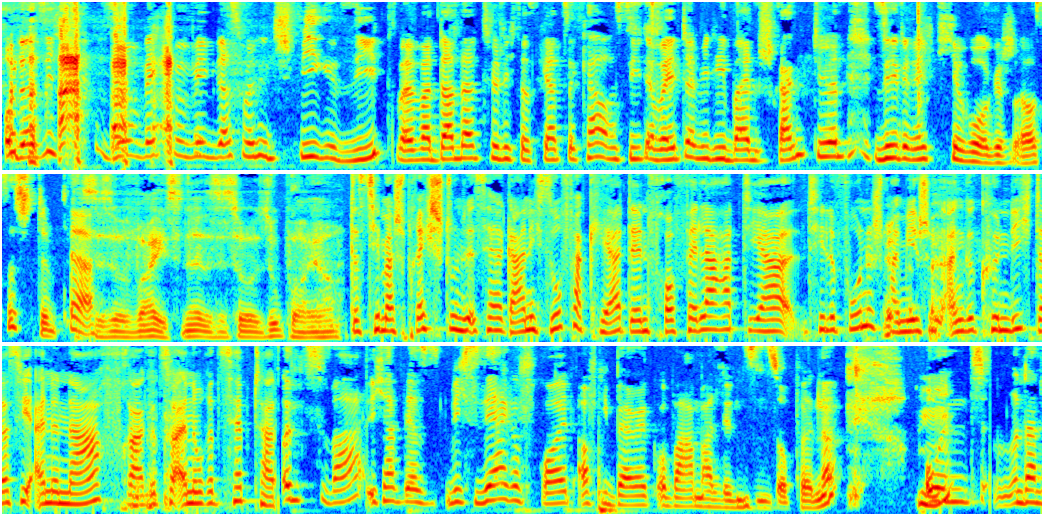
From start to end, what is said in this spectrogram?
Oder sich so wegbewegen, dass man den Spiegel sieht, weil man dann natürlich das ganze Chaos sieht. Aber hinter mir die beiden Schranktüren sehen richtig chirurgisch aus. Das stimmt. Ja. Das ist so weiß, ne? Das ist so super, ja. Das Thema Sprechstunde ist ja gar nicht so verkehrt, denn Frau Feller hat ja telefonisch bei mir schon angekündigt, dass sie eine Nachfrage zu einem Rezept hat. Und zwar, ich habe ja mich sehr gefreut auf die Barack Obama Linsensuppe, ne? Und und dann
